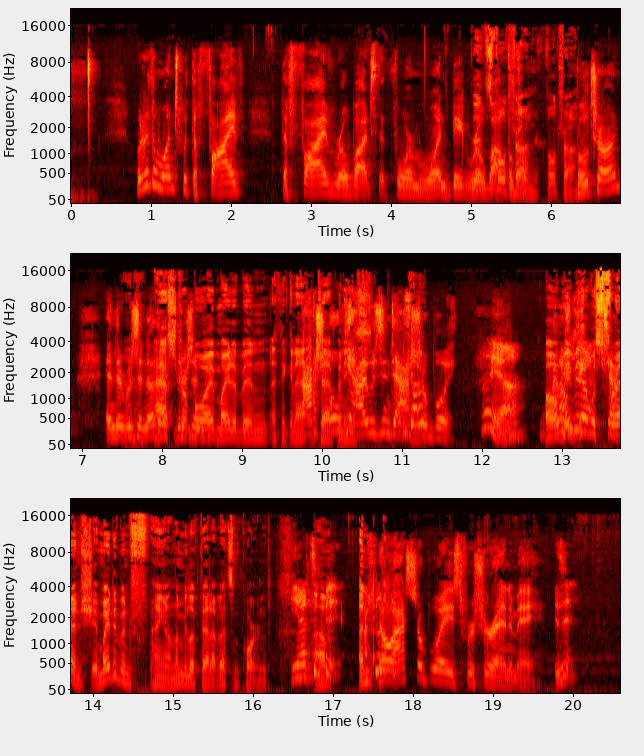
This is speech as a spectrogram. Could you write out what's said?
what are the ones with the five the five robots that form one big That's robot. Voltron. before- Voltron. Voltron, and there was another Astro there's an- Boy might have been, I think, an Astro, oh yeah, I was into Astro Boy. Oh yeah, Oh, I maybe that think- was yeah. French. It might have been. Hang on, let me look that up. That's important. yeah. It's a Um, bit. and- I feel No, like Astro Boy is for sure anime. is it?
